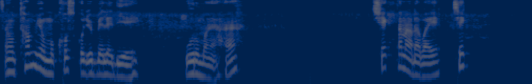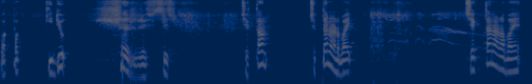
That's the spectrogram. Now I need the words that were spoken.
Sen utanmıyor mu koskoca belediyeye vurmaya ha? Çek lan arabayı. Çek. Bak bak gidiyor. Şerefsiz. Çek lan. Çek lan arabayı. Çek lan arabayı.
